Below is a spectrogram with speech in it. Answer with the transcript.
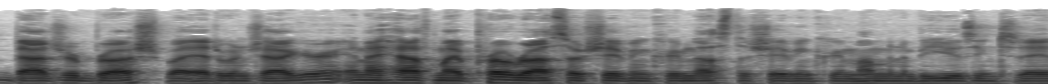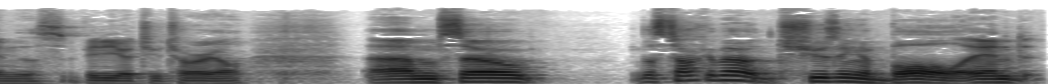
Badger Brush by Edwin Jagger, and I have my Proraso shaving cream. That's the shaving cream I'm going to be using today in this video tutorial. Um, so, let's talk about choosing a bowl. And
